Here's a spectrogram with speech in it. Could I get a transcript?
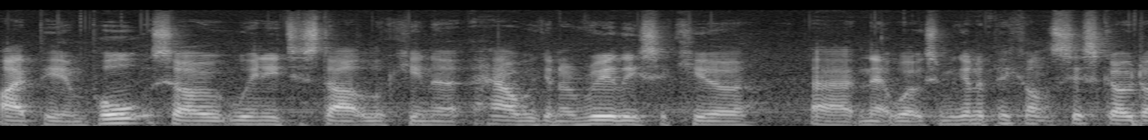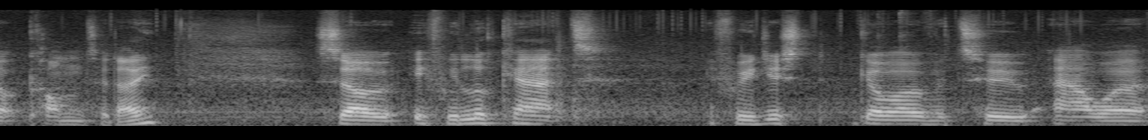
IP and port. So we need to start looking at how we're going to really secure uh, networks. And we're going to pick on Cisco.com today. So if we look at, if we just go over to our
